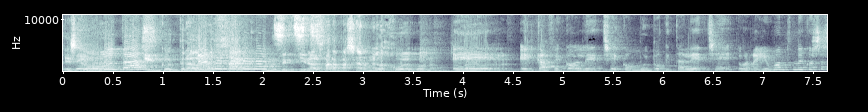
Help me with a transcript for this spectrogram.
Es de como, frutas... he encontrado no, hack nutricional para pasarme el juego, ¿no? eh, Vale, vale, vale. el café con leche, con muy poquita leche, bueno, hay un montón de cosas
